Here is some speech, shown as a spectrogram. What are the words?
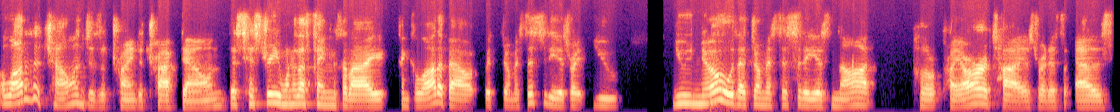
a lot of the challenges of trying to track down this history one of the things that i think a lot about with domesticity is right you you know that domesticity is not prioritized right as as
